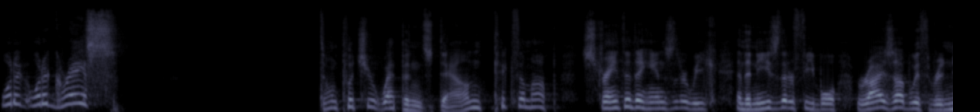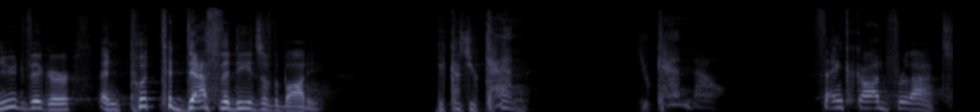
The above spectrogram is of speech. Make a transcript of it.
What a, what a grace. Don't put your weapons down, pick them up. Strengthen the hands that are weak and the knees that are feeble. Rise up with renewed vigor and put to death the deeds of the body. Because you can. You can now. Thank God for that.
